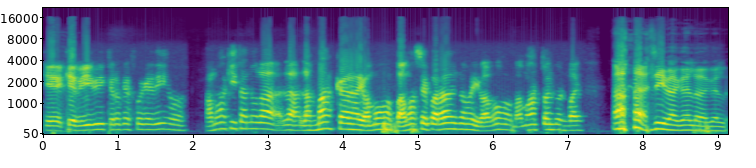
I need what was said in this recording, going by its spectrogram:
que, que Vivi creo que fue que dijo, vamos a quitarnos la, las máscaras y vamos, vamos a separarnos y vamos, vamos a actuar normal. Ah, sí, me acuerdo, me acuerdo.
